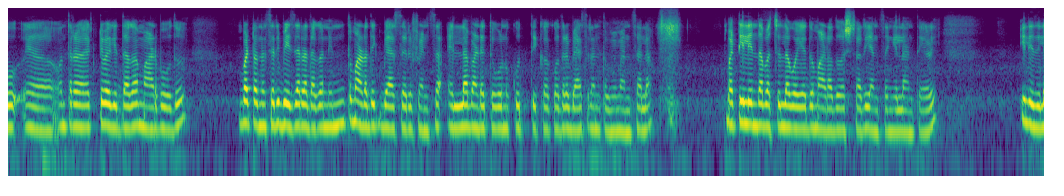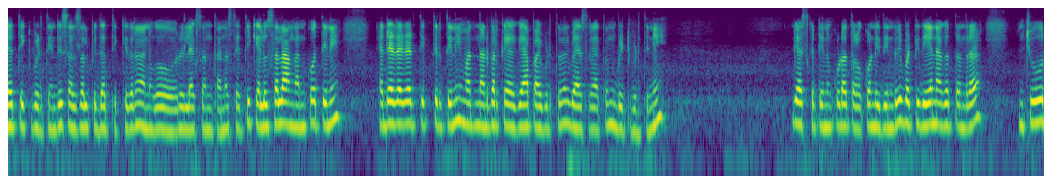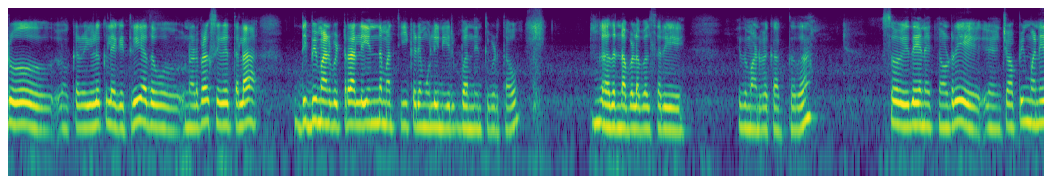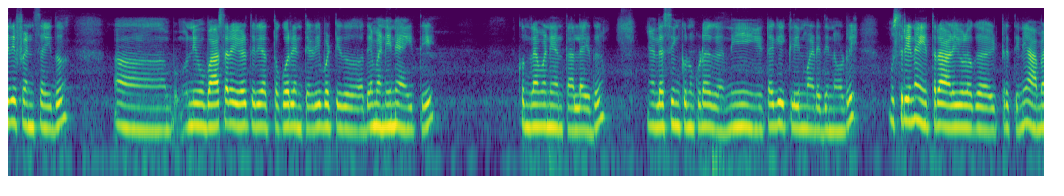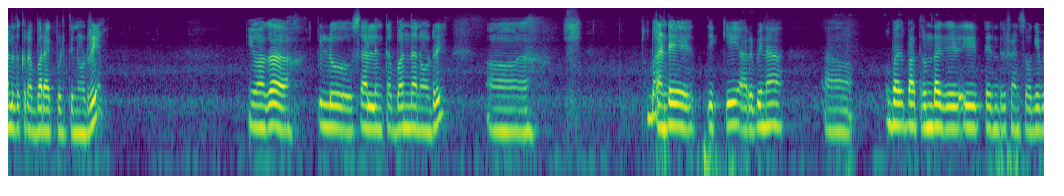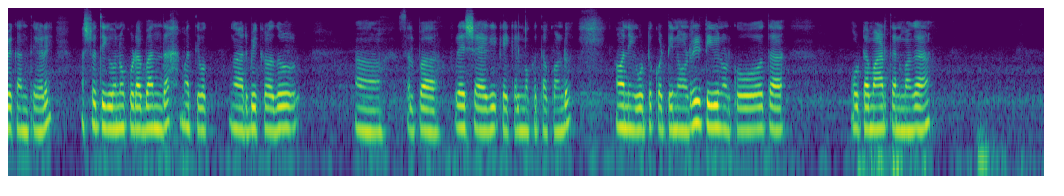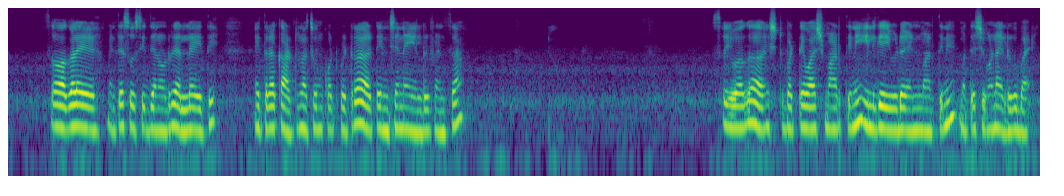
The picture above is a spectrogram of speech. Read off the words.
ಒಂಥರ ಆ್ಯಕ್ಟಿವ್ ಆಗಿದ್ದಾಗ ಮಾಡ್ಬೋದು. ಬಟ್ ಒಂದೊಂದು ಸರಿ ಬೇಜಾರಾದಾಗ ನಿಂತು ಮಾಡೋದಕ್ಕೆ ಬೇಸರ ರೀ ಫ್ರೆಂಡ್ಸ ಎಲ್ಲ ಬಂಡೆ ತೊಗೊಂಡು ಕೂತು ತಿಕ್ಕಕ್ಕೆ ಹೋದ್ರೆ ಬೇಸರ ಅಂತ ಒಮ್ಮೆ ಮನಸ್ಸಲ್ಲ ಬಟ್ ಇಲ್ಲಿಂದ ಬಚ್ಚಲ್ದಾಗ ಒಯ್ಯೋದು ಮಾಡೋದು ಅಷ್ಟೇ ರೀ ಅನ್ಸಂಗಿಲ್ಲ ಅಂತೇಳಿ. ಇಲ್ಲಿ ಇದಿಲ್ಲೇ ತಿಕ್ಕಿ ಬಿಡ್ತೀನಿ ರೀ. ಸ್ವಲ್ಪ ಸ್ವಲ್ಪ ಇದ್ದ ತಿಕ್ಕಿದ್ರೆ ನನಗೂ ರಿಲ್ಯಾಕ್ಸ್ ಅಂತ ಅನಿಸ್ತೈತಿ. ಕೆಲವು ಸಲ ಹಂಗೆ ಅನ್ಕೋತೀನಿ. ಎಡೆಡ್ ಎಡೆಡ್ ತಿಕ್ತಿರ್ತೀನಿ. ಮತ್ತು ನಡ್ಬರ್ಕೆ ಗ್ಯಾಪ್ ಆಗಿಬಿಡ್ತಂದ್ರೆ ಬೇಸರ ಆಯ್ತಂದು ಬಿಟ್ಬಿಡ್ತೀನಿ. ಗ್ಯಾಸ್ ಕಟ್ಟಿನೂ ಕೂಡ ತೊಳ್ಕೊಂಡಿದ್ದೀನಿ ರೀ ಬಟ್ ಇದೇನಾಗುತ್ತಂದ್ರೆ ಒಂಚೂರು ಕಡೆ ಇಳುಕಲಿ ಆಗೈತೆ ರೀ ಅದು ನಡ್ಬರ್ಕ್ ಸಿಗುತ್ತಲ್ಲ ದಿಬ್ಬಿ ಮಾಡಿಬಿಟ್ರೆ ಅಲ್ಲಿಂದ ಮತ್ತು ಈ ಕಡೆ ಮೂಲಿ ನೀರು ಬಂದು ನಿಂತು ಬಿಡ್ತಾವೆ. ಹಂಗಾದ್ರೆ ಡಬಲ್ ಡಬಲ್ ಸರಿ ಇದು ಮಾಡಬೇಕಾಗ್ತದೆ. ಸೊ ಇದೇನೈತೆ ನೋಡ್ರಿ ಚಾಪಿಂಗ್ ಮನಿ ರೀ ಫ್ರೆಂಡ್ಸ ಇದು. ನೀವು ಬಾಸರ ಹೇಳ್ತೀರಿ, ಅದು ತೊಗೋರಿ ಅಂತೇಳಿ. ಬಟ್ ಇದು ಅದೇ ಮಣಿನೇ ಐತಿ. ಕುಂದ್ರ ಮಣಿ ಅಂತ ಅಲ್ಲ ಇದು. ಎಲ್ಲ ಸಿಂಕನ್ನು ಕೂಡ ನೀಟಾಗಿ ಕ್ಲೀನ್ ಮಾಡಿದ್ದೀನಿ ನೋಡಿರಿ. ಮುಸ್ರಿನ ಈ ಥರ ಅಳಿಯೊಳಗೆ ಇಟ್ಟಿರ್ತೀನಿ. ಆಮೇಲೆ ಅದಕ್ಕೆ ರಬ್ಬರ್ ಹಾಕಿಬಿಡ್ತೀನಿ ನೋಡಿರಿ. ಇವಾಗ ಪಿಲ್ಲು ಸಾಲಿಂತ ಬಂದ ನೋಡಿರಿ. ಬಾಂಡೆ ತಿಕ್ಕಿ ಅರ್ಬಿನ ಬಾತ್ರೂಮ್ದಾಗ ಇಟ್ಟೇನ್ರಿ ಫ್ರೆಂಡ್ಸ್ ಒಗಿಬೇಕಂತೇಳಿ ಅಷ್ಟೊತ್ತಿಗೆ ಇವನು ಕೂಡ ಬಂದ. ಮತ್ತು ಇವಾಗ ಅರ್ಬಿ ಕಳೆದು ಸ್ವಲ್ಪ ಫ್ರೆಶ್ ಆಗಿ ಕೈ ಕಾಲು ಮುಖ ತಗೊಂಡು ಅವನಿಗೆ ಊಟ ಕೊಟ್ಟು ನೋಡ್ರಿ ಟಿ ವಿ ನೋಡ್ಕೋತ ಊಟ ಮಾಡ್ತಾನೆ ಮಗ. ಸೊ ಆಗಳೇ ಮೆಂತ್ಯ ಸೂಸಿದ್ದೆ ನೋಡ್ರಿ, ಅಲ್ಲೇ ಐತಿ. ಈ ಥರ ಕಾರ್ಟೂನ್ ಹಚ್ಕೊಂಡು ಕೊಟ್ಬಿಟ್ರೆ ಟೆನ್ಷನ್ನೇ ಇಲ್ಲ ರೀ ಫ್ರೆಂಡ್ಸ ಸೊ ಇವಾಗ ಇಷ್ಟು ಬಟ್ಟೆ ವಾಶ್ ಮಾಡ್ತೀನಿ. ಇಲ್ಲಿಗೆ ಈ ವಿಡಿಯೋ ಎಂಡ್ ಮಾಡ್ತೀನಿ. ಮತ್ತು ಸಿಗೋಣ ಎಲ್ರಿಗೂ ಬಾಯ್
